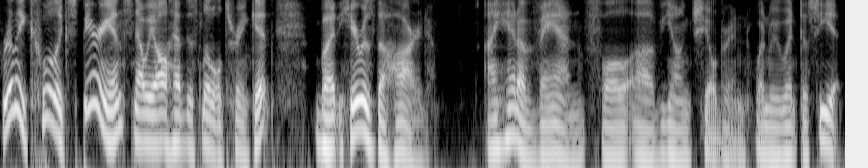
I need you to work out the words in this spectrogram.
really cool experience. Now we all have this little trinket, but here was the hard. I had a van full of young children when we went to see it.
